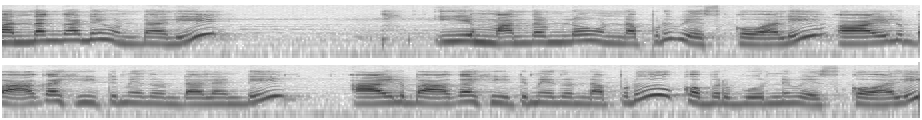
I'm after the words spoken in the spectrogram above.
మందంగానే ఉండాలి. ఈ మందంలో ఉన్నప్పుడు వేసుకోవాలి. ఆయిల్ బాగా హీట్ మీద ఉండాలండి. ఆయిల్ బాగా హీట్ మీద ఉన్నప్పుడు కొబ్బరి బూరిని వేసుకోవాలి.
